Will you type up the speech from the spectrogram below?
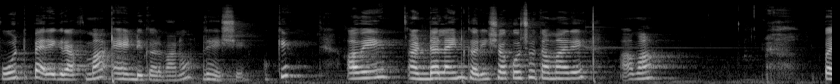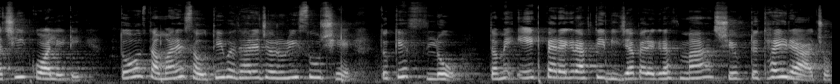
ફોર્થ પેરેગ્રાફમાં એન્ડ કરવાનો રહેશે. ઓકે હવે અંડરલાઇન કરી શકો છો તમારે આમાં. પછી ક્વોલિટી તો તમારે સૌથી વધારે જરૂરી શું છે? તો કે ફ્લો તમે એક પેરેગ્રાફથી બીજા પેરેગ્રાફમાં શિફ્ટ થઈ રહ્યા છો,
